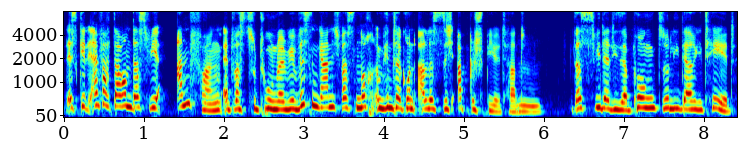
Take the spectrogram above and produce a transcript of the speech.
es geht einfach darum, dass wir anfangen, etwas zu tun, weil wir wissen gar nicht, was noch im Hintergrund alles sich abgespielt hat. Mhm. Das ist wieder dieser Punkt Solidarität.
